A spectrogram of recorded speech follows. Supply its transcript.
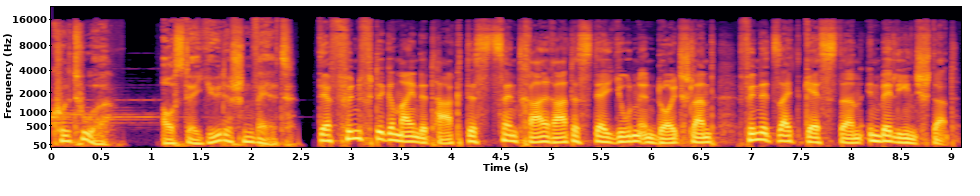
Kultur aus der jüdischen Welt. Der fünfte Gemeindetag des Zentralrates der Juden in Deutschland findet seit gestern in Berlin statt.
